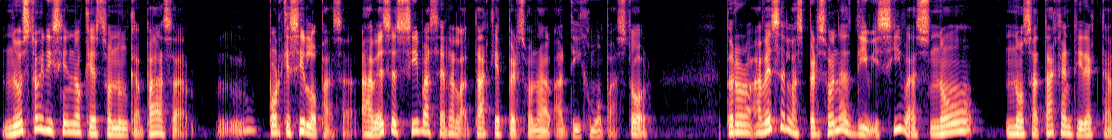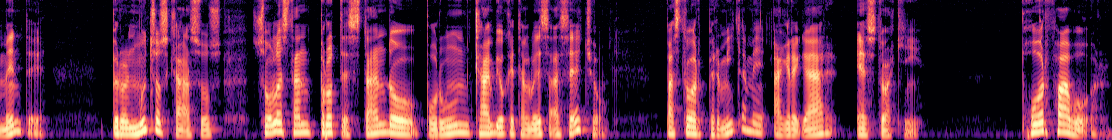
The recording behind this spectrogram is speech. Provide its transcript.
No estoy diciendo que esto nunca pasa, porque sí lo pasa. A veces sí va a ser el ataque personal a ti como pastor. Pero a veces las personas divisivas no nos atacan directamente, pero en muchos casos solo están protestando por un cambio que tal vez has hecho. Pastor, permítame agregar esto aquí. Por favor,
